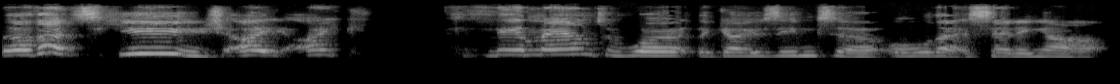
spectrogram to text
well, that's huge. I I the amount of work that goes into all that setting up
